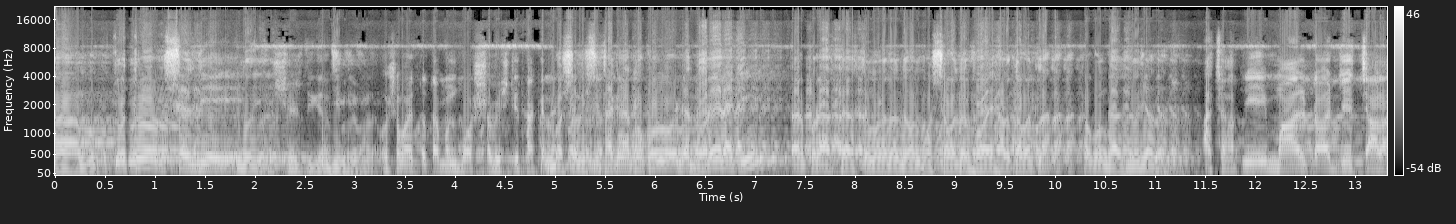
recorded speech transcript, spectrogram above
আম, চৈত্র শেষ দিয়ে ধরি শেষ দিকে জি ওই সময় তো তেমন বর্ষা বৃষ্টি থাকে না। বর্ষা বৃষ্টি থাকে না তখন ওইটা ধরে রাখি তারপরে আস্তে আস্তে মনে করেন যখন বর্ষা বাদল হয় হালকা পাতলা তখন গাছ গজা যাবে। আচ্ছা আপনি এই মালটার যে চারা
